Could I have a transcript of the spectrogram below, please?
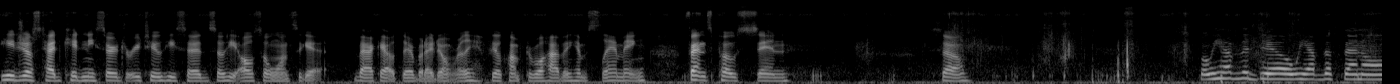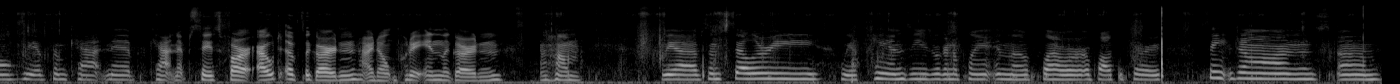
He just had kidney surgery too, he said, so he also wants to get back out there, but I don't really feel comfortable having him slamming fence posts in. So, but we have the dill, we have the fennel, we have some catnip. Catnip stays far out of the garden. I don't put it in the garden. Um, we have some celery, we have pansies we're going to plant in the flower apothecary. St. John's, um,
